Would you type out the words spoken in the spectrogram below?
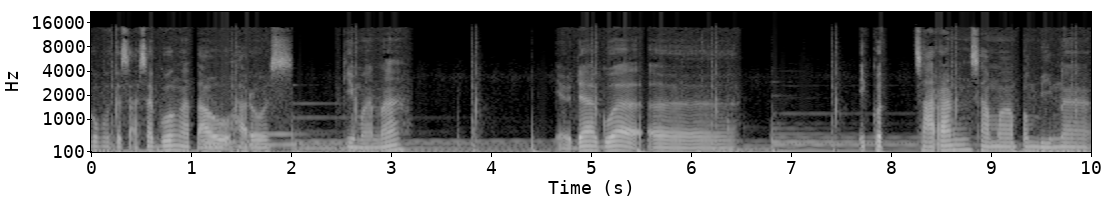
Gue putus asa gue nggak tahu harus gimana. Ya udah gue uh, ikut saran sama pembina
